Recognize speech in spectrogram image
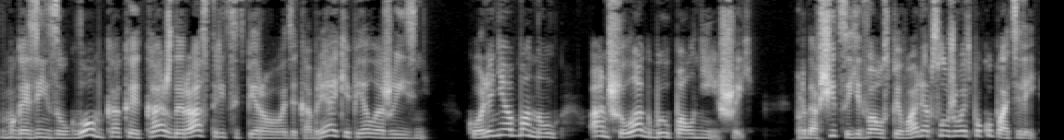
В магазине за углом, как и каждый раз 31 декабря, кипела жизнь. Коля не обманул, аншлаг был полнейший. Продавщицы едва успевали обслуживать покупателей,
